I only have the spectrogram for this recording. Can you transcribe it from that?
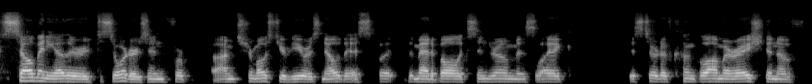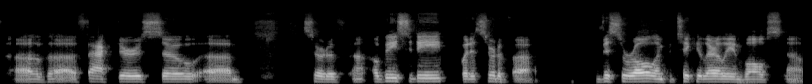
so many other disorders and for I'm sure most of your viewers know this, but the metabolic syndrome is like this sort of conglomeration of of uh, factors. So, um, sort of uh, obesity, but it's sort of uh, visceral and particularly involves uh,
